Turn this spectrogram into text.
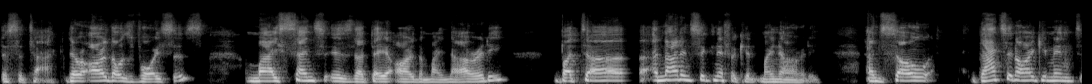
this attack. There are those voices. My sense is that they are the minority, but uh, a not insignificant minority. And so that's an argument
